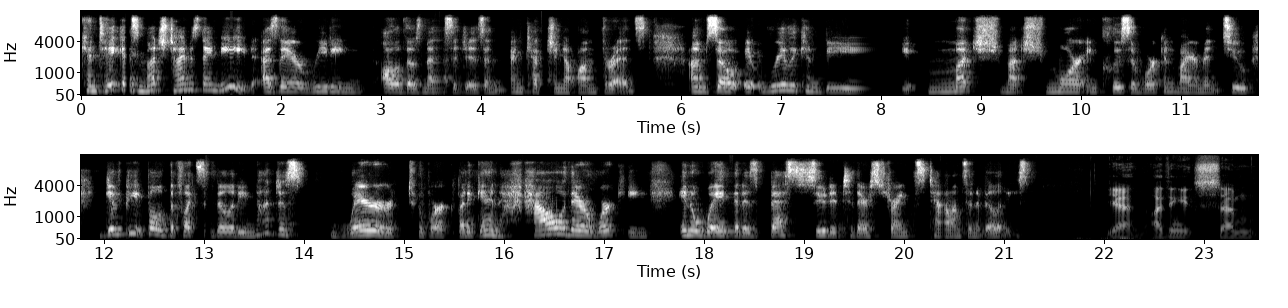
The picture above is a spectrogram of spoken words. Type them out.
can take as much time as they need as they are reading all of those messages and, and catching up on threads. Um, so it really can be much, much more inclusive work environment to give people the flexibility, not just where to work, but again, how they're working in a way that is best suited to their strengths, talents, and abilities. Yeah, I think it's, um,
